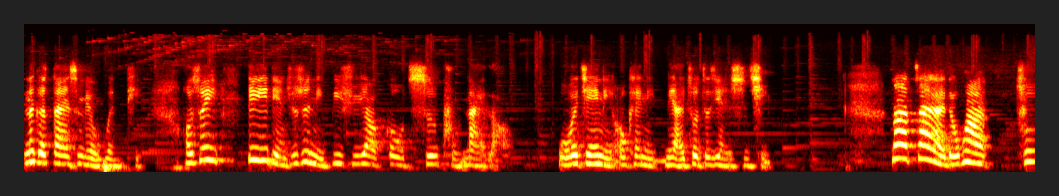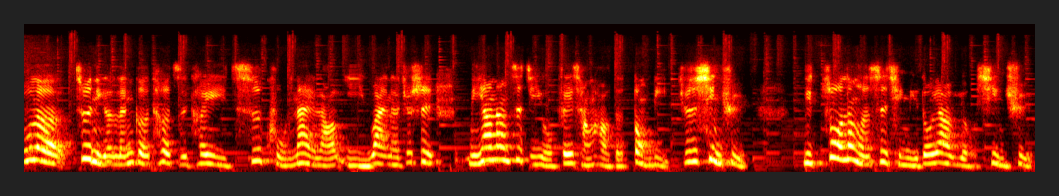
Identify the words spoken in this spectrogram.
那个当然是没有问题。好，所以第一点就是你必须要够吃苦耐劳。我会建议你，OK，你你来做这件事情。那再来的话，除了就是你的人格特质可以吃苦耐劳以外呢，就是你要让自己有非常好的动力，就是兴趣。你做任何事情，你都要有兴趣。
